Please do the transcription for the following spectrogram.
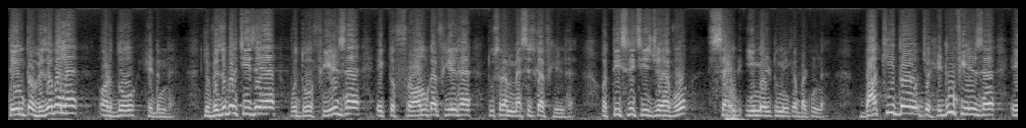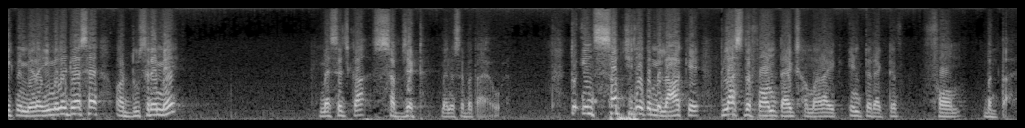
تین تو ویزیبل ہے اور دو ہڈن ہے جو ویزیبل چیزیں ہیں، وہ دو فیلڈز ہیں۔ ایک تو فرام کا فیلڈ ہے، دوسرا میسج کا فیلڈ ہے۔ اور تیسری چیز جو ہے، وہ سینڈ ای میل ٹو می کا بٹن ہے۔ باقی دو جو ہڈن فیلڈز ہیں، ایک میں میرا ای میل ایڈریس ہے اور دوسرے میں میسج کا سبجیکٹ میں نے اسے بتایا ہوا ہے۔ تو ان سب چیزوں کو ملا کے پلس دا فارم ٹیکس ہمارا ایک انٹریکٹو فارم بنتا ہے۔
